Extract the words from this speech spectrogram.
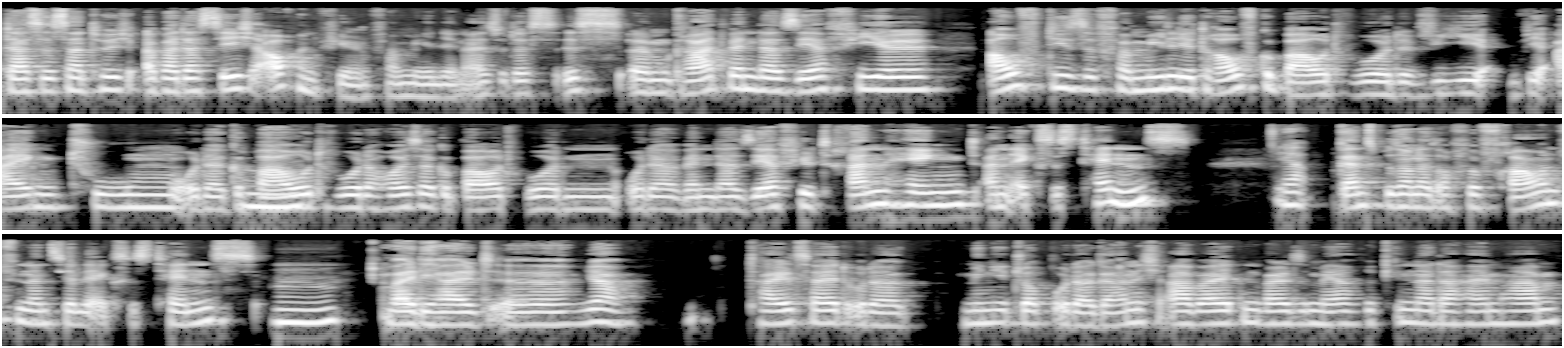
Das ist natürlich, aber das sehe ich auch in vielen Familien. Also das ist, ähm, gerade wenn da sehr viel auf diese Familie draufgebaut wurde, wie, wie Eigentum oder gebaut mhm. wurde, Häuser gebaut wurden oder wenn da sehr viel dranhängt an Existenz, ja. ganz besonders auch für Frauen finanzielle Existenz, mhm. weil die halt äh, ja Teilzeit oder Minijob oder gar nicht arbeiten, weil sie mehrere Kinder daheim haben,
